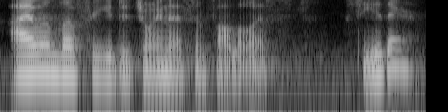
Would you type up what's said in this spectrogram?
I would love for you to join us and follow us. See you there.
